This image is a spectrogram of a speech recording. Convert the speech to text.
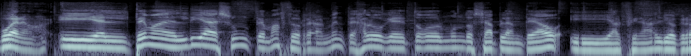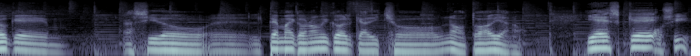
Bueno, y el tema del día es un temazo realmente, es algo que todo el mundo se ha planteado y al final yo creo que ha sido el tema económico el que ha dicho no, todavía no. Y es que... O sí.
